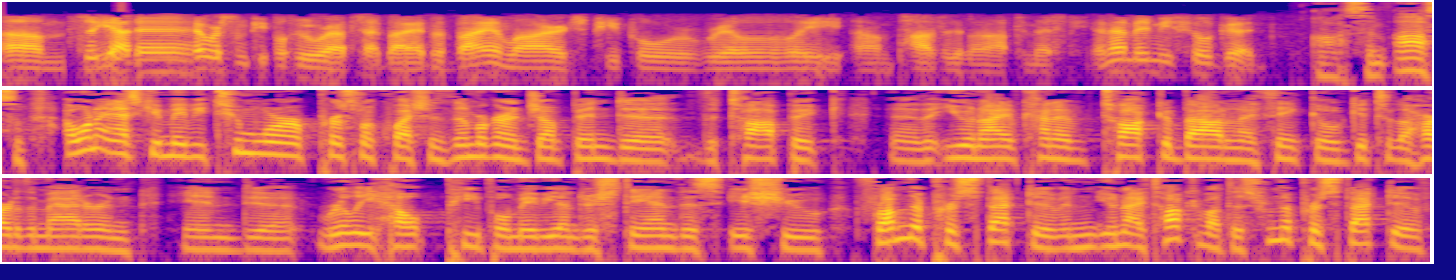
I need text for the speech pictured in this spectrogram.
Um, so yeah, there, there were some people who were upset by it, but by and large, people were really um, positive and optimistic, and that made me feel good. Awesome, awesome. I want to ask you maybe two more personal questions, then we're going to jump into the topic uh, that you and I have kind of talked about, and I think it'll get to the heart of the matter and and uh, really help people maybe understand this issue from the perspective. And you and I talked about this from the perspective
